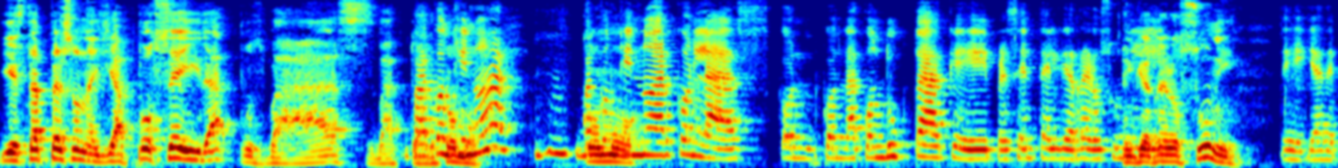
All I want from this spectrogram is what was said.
Y esta persona ya poseída, pues va, va a actuar Va a continuar, va a continuar con, las, con, la conducta que presenta el guerrero Suni. El guerrero Suni. De, ya de,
